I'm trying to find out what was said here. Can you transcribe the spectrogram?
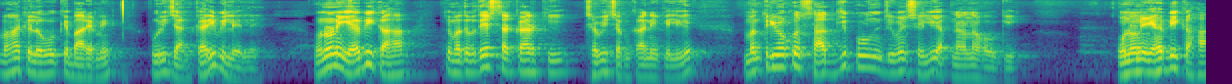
वहाँ के लोगों के बारे में पूरी जानकारी भी ले ले। उन्होंने यह भी कहा कि मध्य प्रदेश सरकार की छवि चमकाने के लिए मंत्रियों को सादगीपूर्ण जीवन शैली अपनाना होगी। उन्होंने यह भी कहा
